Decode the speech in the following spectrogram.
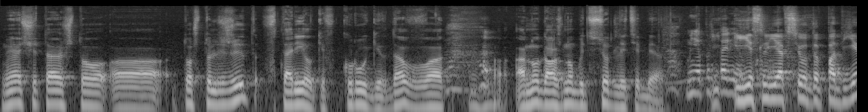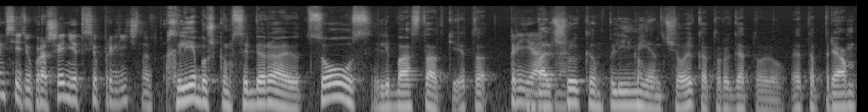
Но я считаю, что э, то, что лежит в тарелке, в круге, да, в, э, оно должно быть все для тебя. У меня про И, и если я все подъем, все эти украшения, это все прилично. Хлебушком собирают соус, либо остатки. Это Приятно. большой комплимент человеку, который готовил. Это прям,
